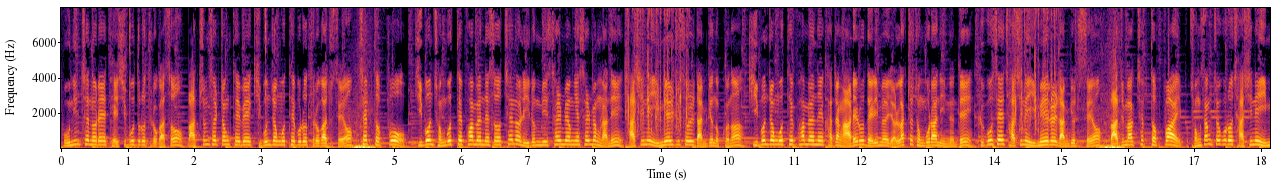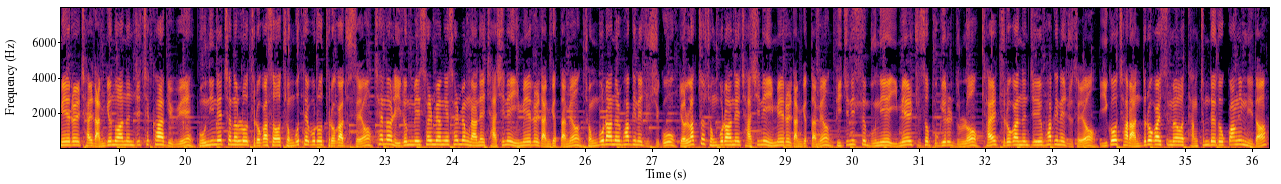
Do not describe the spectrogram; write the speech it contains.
본인 채널의 대시보드로 들어가서 맞춤 설정 탭의 기본 정보 탭으로 들어가주세요. 챕터 4 기본 정보 탭 화면에서 채널 이름 및 설명의 설명란에 자신의 이메일 주소를 남겨놓거나 기본 정보 탭 화면의 가장 아래로 내리면 연락처 정보란이 있는데 그곳에 자신의 이메일을 남겨주세요. 마지막 챕터 5 정상적으로 자신의 이메일을 잘 남겨놓았는지 체크하기 위해 본인의 채널로 들어가서 정보 탭으로 들어가 주세요. 채널 이름 및 설명의 설명란에 자신의 이메일을 남겼다면 정보란을 확인해 주시고 연락처 정보란에 자신의 이메일을 남겼다면 비즈니스 문의의 이메일 주소 보기를 눌러 잘 들어갔는지 확인해 주세요. 이거 잘 안 들어가 있으면 당첨돼도 꽝입니다.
